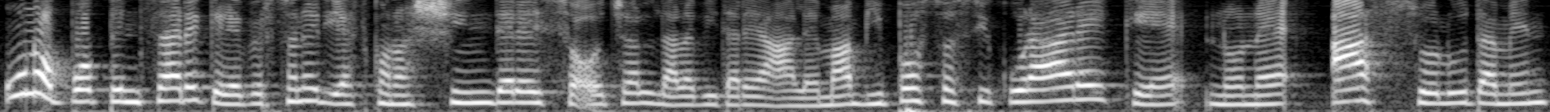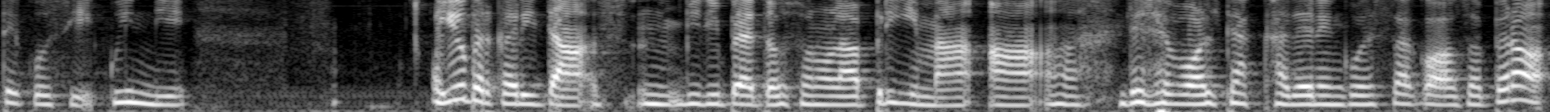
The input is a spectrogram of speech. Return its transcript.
uno può pensare che le persone riescono a scindere i social dalla vita reale, ma vi posso assicurare che non è assolutamente così. Quindi io per carità, mm, vi ripeto, sono la prima a delle volte a cadere in questa cosa, però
